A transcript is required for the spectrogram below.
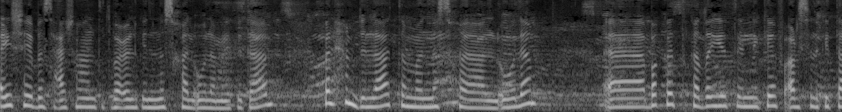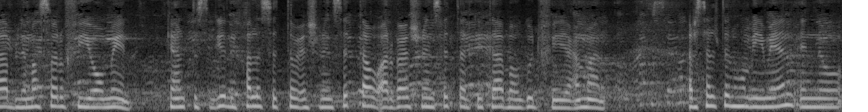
أي شيء بس عشان تطبعوا لي النسخة الأولى من الكتاب. فالحمد لله تم النسخة الأولى. آه بقت قضية إني كيف أرسل كتاب لمصر في يومين. كان التسجيل يخلص 26 ستة و 24 ستة الكتاب موجود في عمان. أرسلت لهم إيميل إنه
